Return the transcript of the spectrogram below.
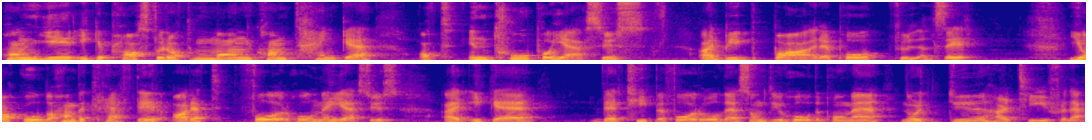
han gir ikke plass for at man kan tenke at en tro på Jesus er bygd bare på fullelser. Jakob han bekrefter at et forhold med Jesus er ikke det type forholdet som du holder på med når du har tid for det.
